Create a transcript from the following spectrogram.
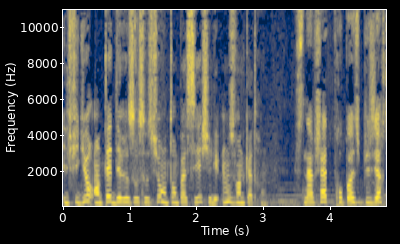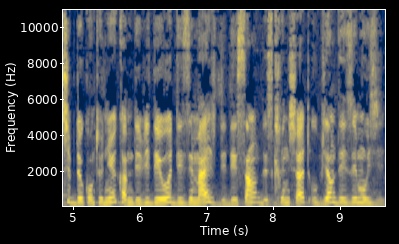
Il figure en tête des réseaux sociaux en temps passé chez les 11-24 ans. Snapchat propose plusieurs types de contenus comme des vidéos, des images, des dessins, des screenshots ou bien des emojis.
